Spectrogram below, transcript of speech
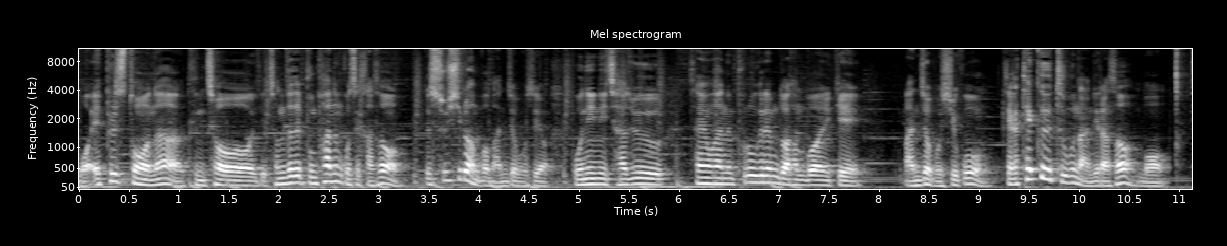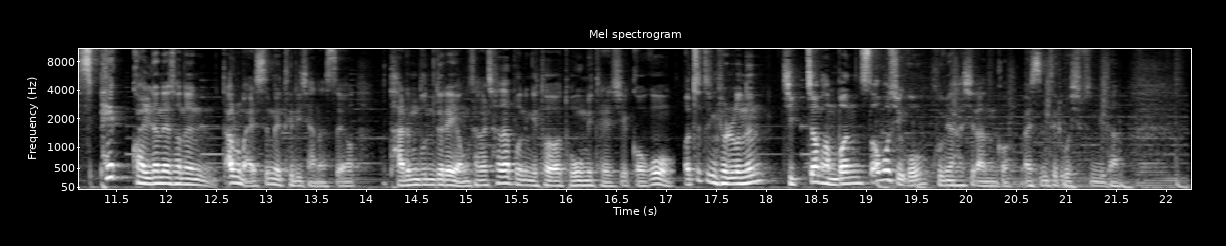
뭐 애플 스토어나 근처 전자제품 파는 곳에 가서 수시로 한번 만져보세요. 본인이 자주 사용하는 프로그램도 한번 이렇게 만져보시고 제가 tech 유튜브는 아니라서 뭐 스펙 관련해서는 따로 말씀을 드리지 않았어요. 다른 분들의 영상을 찾아보는 게 더 도움이 되실 거고 어쨌든 결론은 직접 한번 써보시고 구매하시라는 거 말씀드리고 싶습니다.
